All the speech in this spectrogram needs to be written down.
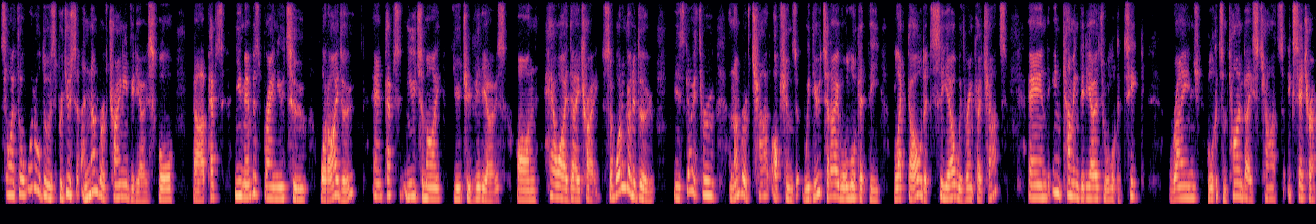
So I thought what I'll do is produce a number of training videos for uh, perhaps new members, brand new to what I do, and perhaps new to my YouTube videos on how I day trade. So what I'm gonna do is go through a number of chart options with you. Today we'll look at the black gold at CL with Renko charts. And in coming videos, we'll look at tick, range, we'll look at some time-based charts, etc.,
